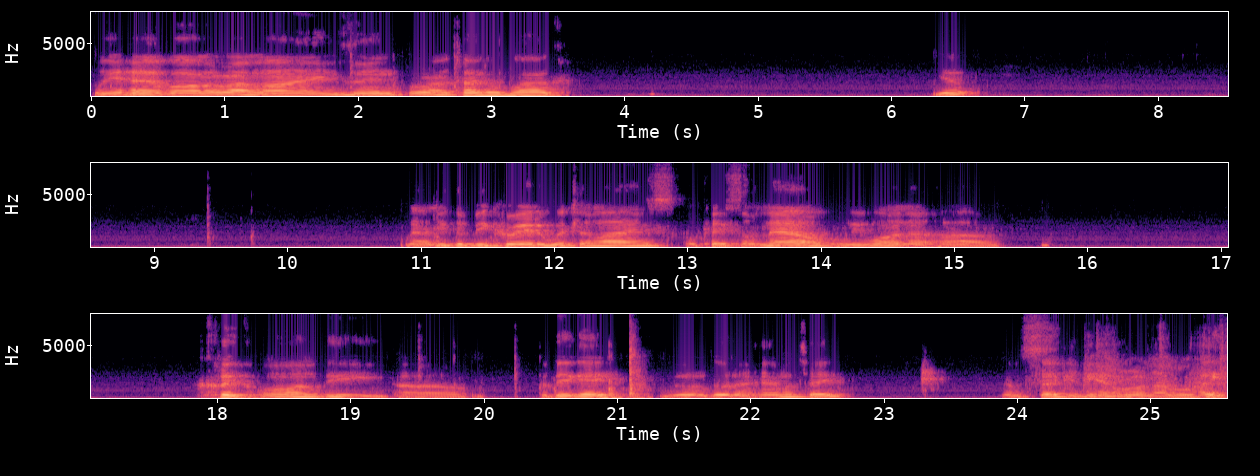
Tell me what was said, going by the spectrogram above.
we have all of our lines in for our title block. Yep. Now you could be creative with your lines. Okay, so now we want to um, click on the um, the big A. We're going to go to annotate. One second here, out of light.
